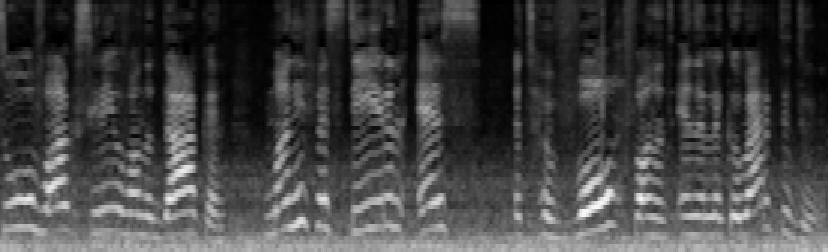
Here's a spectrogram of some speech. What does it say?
zo vaak schreeuwen van de daken, manifesteren is het gevolg van het innerlijke werk te doen.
